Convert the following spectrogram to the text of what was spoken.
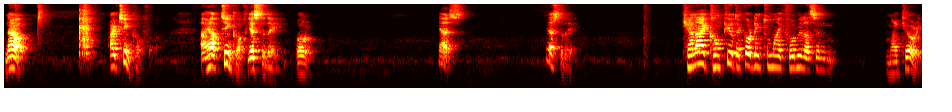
Now, I think of, I have think of yesterday or, yes, yesterday. Can I compute according to my formulas in my theory?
